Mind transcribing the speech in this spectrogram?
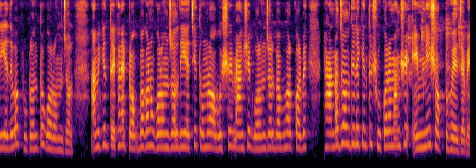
দিয়ে দেবো ফুটন্ত গরম জল। আমি কিন্তু এখানে টক বাগানো গরম জল দিয়েছি। তোমরা অবশ্যই মাংসে গরম জল ব্যবহার করবে। ঠান্ডা জল দিলে কিন্তু শুকরের মাংস এমনিই শক্ত হয়ে যাবে।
